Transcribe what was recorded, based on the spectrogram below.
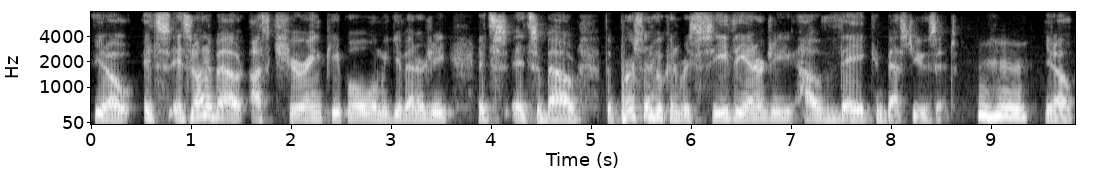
you know, it's it's not about us curing people when we give energy. It's it's about the person who can receive the energy, how they can best use it. You know,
